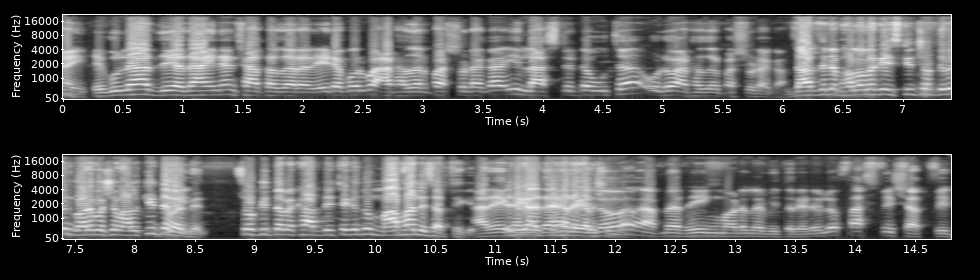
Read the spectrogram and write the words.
নাই। এগুলা যে দেয় নেন সাত হাজার আর এটা পড়বে আট হাজার পাঁচশো টাকা। এই লাস্টেরটা উঁচা ওটা আট হাজার পাঁচশো টাকা। যার যেটা ভালো লাগে স্ক্রিনশট দেবেন ঘরে বসে মাল কিনতে পারবেন। চকির দামে খাট দিচ্ছে কিন্তু মা ফার্নিচার থেকে। আর খাটে। আপনার রিং মডেলের ভিতরে। এটা হলো পাঁচ ফিট সাত ফিট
